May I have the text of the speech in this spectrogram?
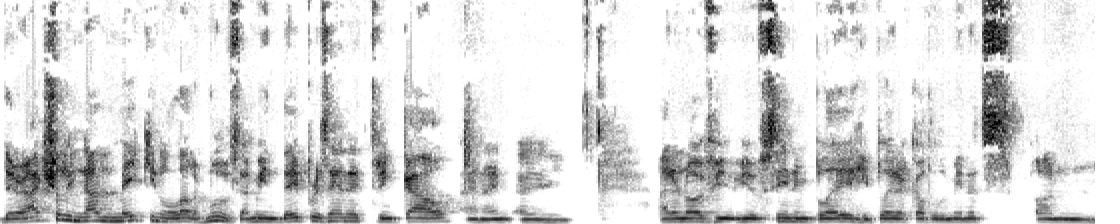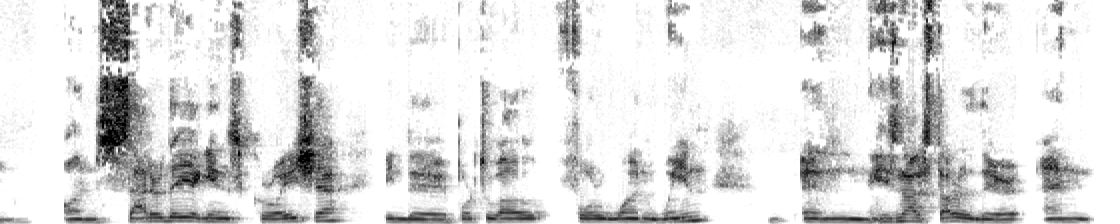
they're actually not making a lot of moves. I mean, they presented Trincao, and I, I, I don't know if you, you've seen him play. He played a couple of minutes on on Saturday against Croatia in the Portugal 4-1 win and he's not a starter there. And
